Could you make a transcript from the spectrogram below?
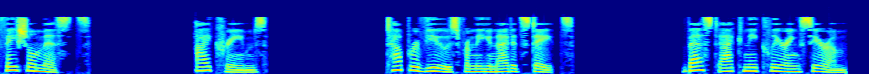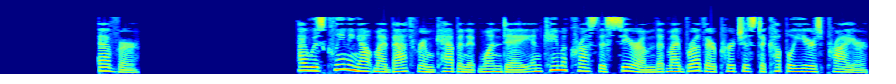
Facial mists. Eye creams. Top reviews from the United States. Best acne clearing serum. Ever. I was cleaning out my bathroom cabinet one day and came across this serum that my brother purchased a couple years prior.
